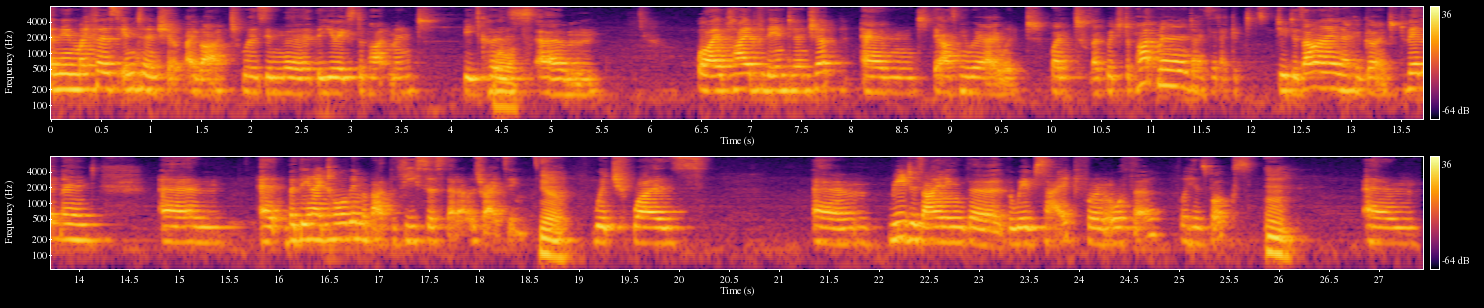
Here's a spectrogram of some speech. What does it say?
and then my first internship I got was in the, the UX department because, um, well, I applied for the internship and they asked me where I would want, like which department. I said I could do design, I could go into development. Um, and, but then I told them about the thesis that I was writing, Yeah. which was um, redesigning the, the website for an author for his books. Mm. Um,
